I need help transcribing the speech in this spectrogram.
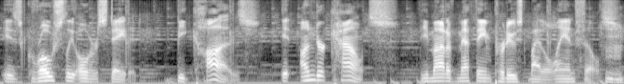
is grossly overstated because it undercounts the amount of methane produced by landfills Mm.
